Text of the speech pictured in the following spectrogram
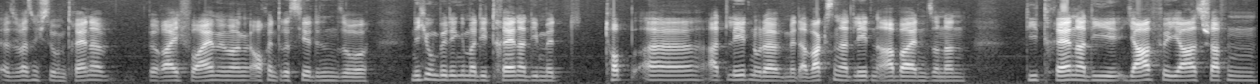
also was mich so im Trainerbereich vor allem immer auch interessiert, sind so nicht unbedingt immer die Trainer, die mit Top-Athleten oder mit Erwachsenenathleten arbeiten, sondern die Trainer, die Jahr für Jahr es schaffen,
